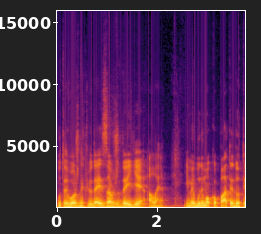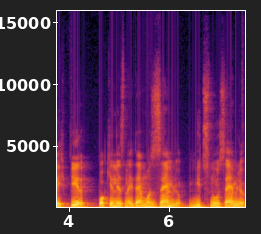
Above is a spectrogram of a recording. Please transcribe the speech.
у тривожних людей завжди є але. І ми будемо копати до тих пір, поки не знайдемо землю, міцну землю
